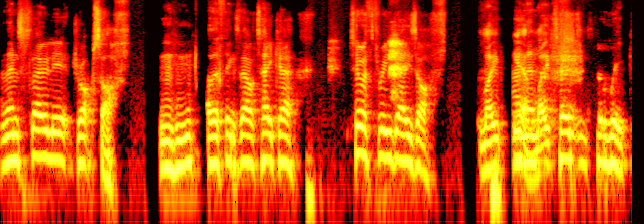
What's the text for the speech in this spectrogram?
And then slowly it drops off. Mm-hmm. Other things, they'll take a two or three days off. Life, yeah, life turns into a week,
